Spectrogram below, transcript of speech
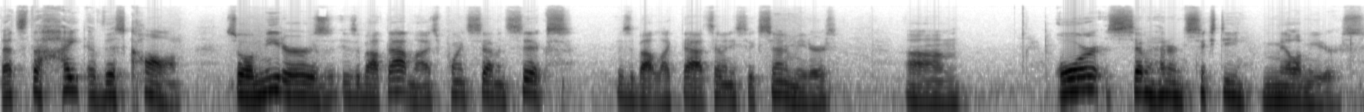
That's the height of this column. So a meter is, is about that much. 0.76 is about like that, 76 centimeters. Um, or 760 millimeters.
